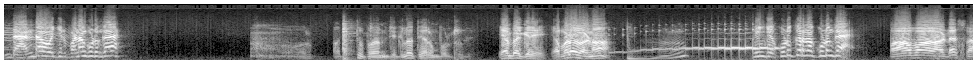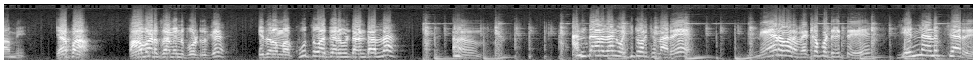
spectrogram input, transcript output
இந்த அண்டா வச்சுட்டு பணம் கொடுங்க. ஒரு பத்து பதினஞ்சு கிலோ தேரம் போட்டுருக்கு. ஏன் பேக்கரி? எவ்வளவு வேணும்? நீங்க குடுக்கறத கொடுங்க. பாவாட சாமி. ஏப்பா பாவாட சாமின்னு போட்டிருக்கு. இது நம்ம கூத்துவாத்தியார் விட்டு அண்டால அந்த ஆளு தாங்க வச்சுட்டு வர சொன்னாரு. நேரம் வர வெக்கப்பட்டுக்கிட்டு என்ன அனுப்பிச்சாரு?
